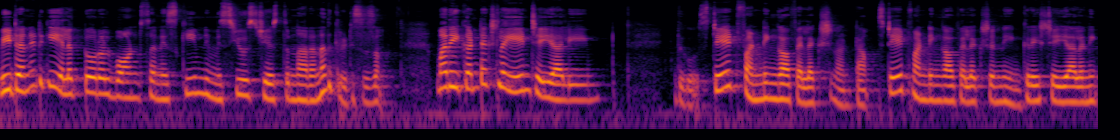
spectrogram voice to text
వీటన్నిటికీ ఎలక్టోరల్ బాండ్స్ అనే స్కీమ్ని మిస్యూజ్ చేస్తున్నారన్నది క్రిటిసిజం. మరి ఈ కంటెక్స్లో ఏం చేయాలి? ఇదిగో స్టేట్ ఫండింగ్ ఆఫ్ ఎలక్షన్ అంటాం. స్టేట్ ఫండింగ్ ఆఫ్ ఎలక్షన్ని ఎంకరేజ్ చేయాలని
